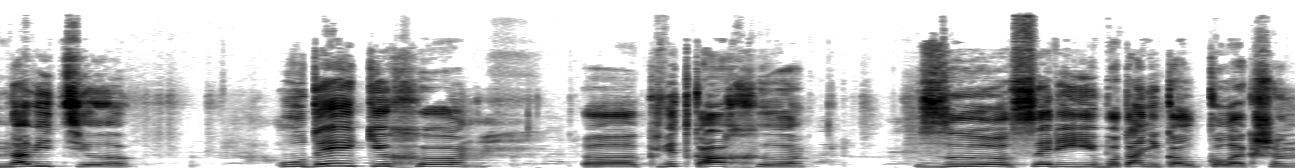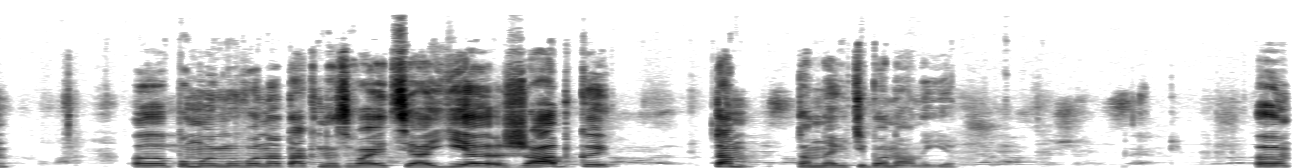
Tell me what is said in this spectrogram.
навіть е, у деяких квітках е, з серії Botanical Collection, е, по-моєму, вона так називається, є жабки, там, там навіть і банани є. Е,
